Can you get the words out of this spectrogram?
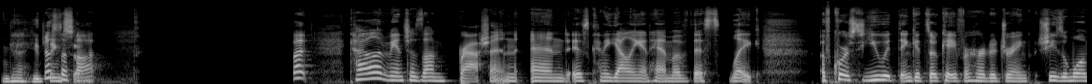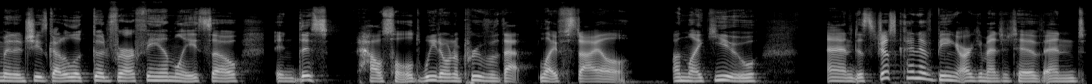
Yeah, you'd Just think a so. thought. But Kyle advances on Brashen and is kind of yelling at him of this, like, of course, you would think it's okay for her to drink, but she's a woman and she's got to look good for our family. So in this household, we don't approve of that lifestyle, unlike you. And it's just kind of being argumentative and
